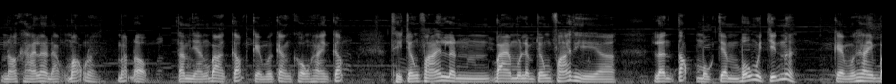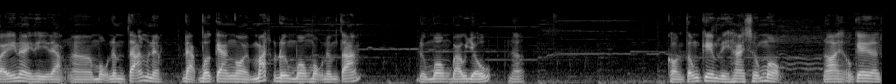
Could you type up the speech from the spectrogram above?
nọ Khải là đặt móc rồi, mắt đột, tam nhãn 3 cấp kèm với căn khôn 2 cấp. Thì trong phái lên 35 trong phái thì uh, lên tóc 149 rồi. Kèm với 27 này thì đạt uh, 158 anh em. Đạt bơ ca ngồi mắt đường môn 158. Đường môn bảo vũ đó. Còn tống kim thì hai số 1. Rồi ok,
